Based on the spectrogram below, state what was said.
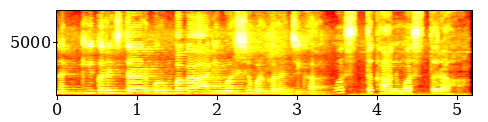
नक्की करंजी तयार करून बघा आणि वर्षभर करंजी खा. मस्त खान मस्त राहा.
